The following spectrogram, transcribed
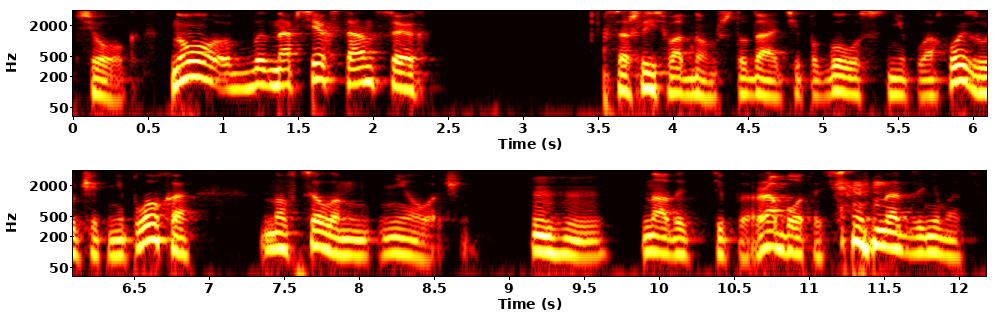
все ок. Ну, в- на всех станциях сошлись в одном, что да, типа голос неплохой, звучит неплохо, но в целом не очень. Мгм. Надо, типа, работать, надо заниматься.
